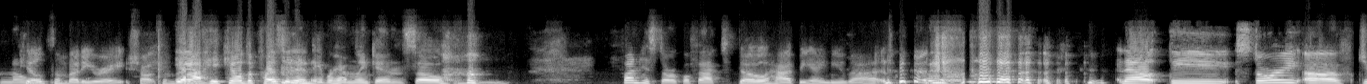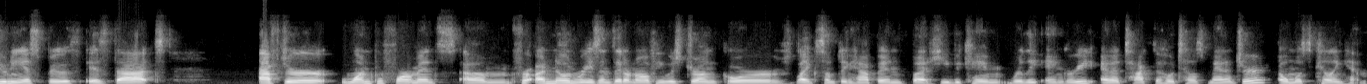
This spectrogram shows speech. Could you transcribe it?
know Killed somebody, right? Shot somebody? yeah he killed the president abraham lincoln so fun historical fact So happy I knew that. now the story of junius booth is that after one performance um, for unknown reasons they don't know if he was drunk or like something happened but he became really angry and attacked the hotel's manager almost killing him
